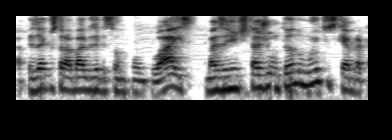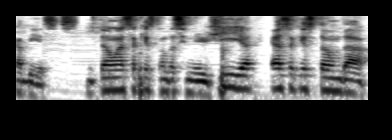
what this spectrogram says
apesar que os trabalhos eles são pontuais, mas a gente está juntando muitos quebra-cabeças. Então, essa questão da sinergia, essa questão da,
